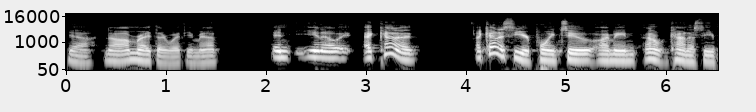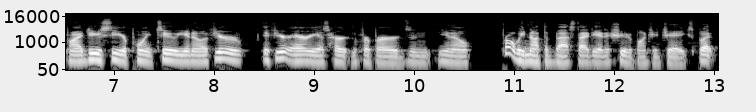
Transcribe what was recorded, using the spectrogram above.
Yeah. No, I'm right there with you, man. And you know, I kind of I kind of see your point too. I mean, I don't kind of see your point. I do see your point too. You know, if your if your area is hurting for birds and, you know, probably not the best idea to shoot a bunch of jakes, but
